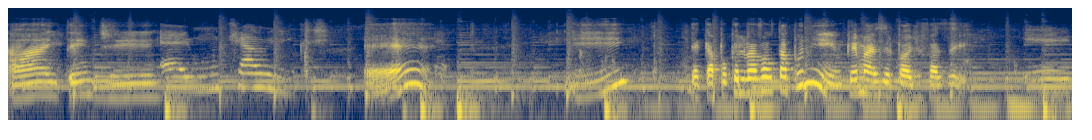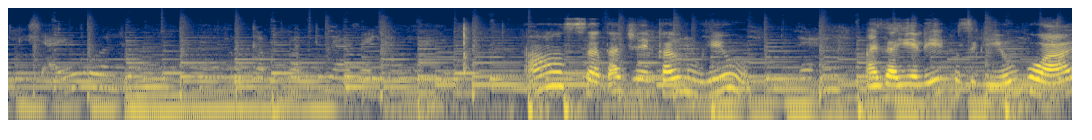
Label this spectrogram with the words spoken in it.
Ah, entendi. é muitos amigos. É? E daqui a pouco ele vai voltar pro ninho. O que mais ele pode fazer? Ele saiu. Nossa, tadinho, ele caiu no rio. É, Mas aí ele conseguiu voar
